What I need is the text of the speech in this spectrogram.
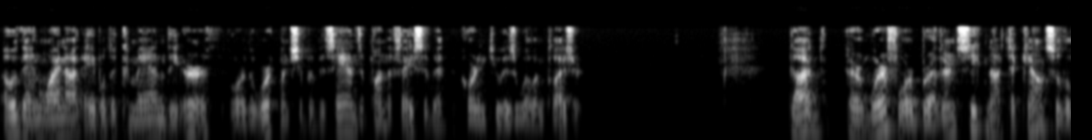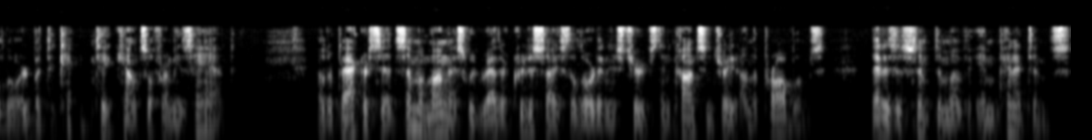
oh then, why not able to command the earth, or the workmanship of his hands upon the face of it, according to his will and pleasure? God, or wherefore, brethren, seek not to counsel the Lord, but to take counsel from his hand. Elder Packer said, Some among us would rather criticize the Lord and his church than concentrate on the problems. That is a symptom of impenitence.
